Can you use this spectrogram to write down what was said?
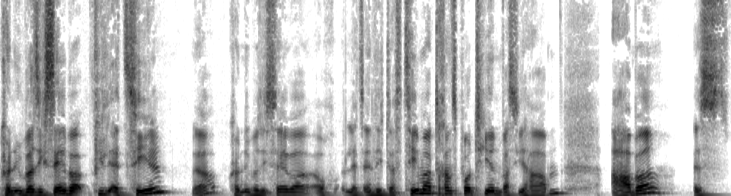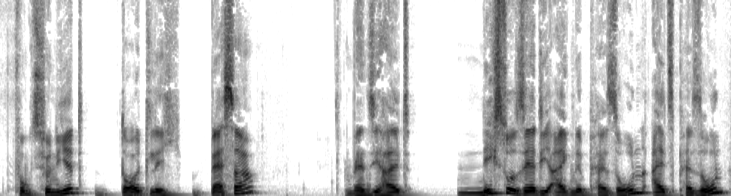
können über sich selber viel erzählen, ja, können über sich selber auch letztendlich das Thema transportieren, was sie haben. Aber es funktioniert deutlich besser, wenn sie halt nicht so sehr die eigene Person als Person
